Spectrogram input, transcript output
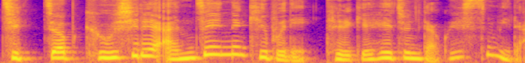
직접 교실에 앉아 있는 기분이 들게 해준다고 했습니다.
